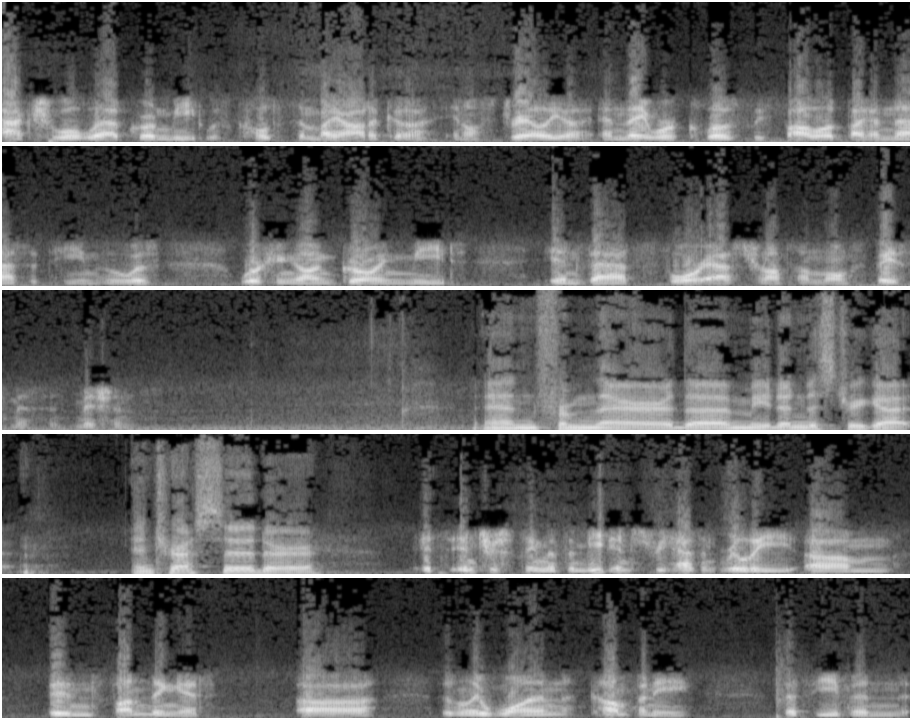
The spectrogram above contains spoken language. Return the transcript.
actual lab-grown meat was called Symbiotica in Australia, and they were closely followed by a NASA team who was working on growing meat in vats for astronauts on long space miss- missions. And from there, the meat industry got interested, or It's interesting that the meat industry hasn't really um, been funding it. Uh, there's only one company that's even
